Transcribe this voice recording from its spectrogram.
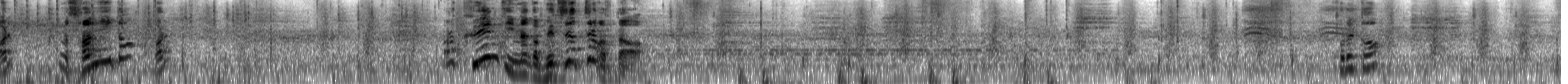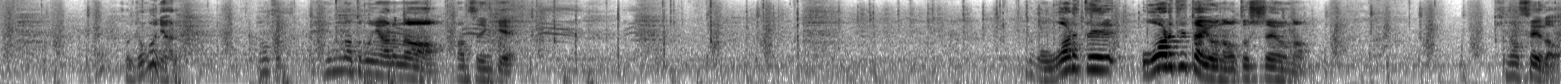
あれ？今3人いた？あれ？クエンティンなんか別やってなかった？これか？これどこにある？なんか変なとこにあるな発電機。なんか追われて追われてたような音したような気のせいだわ。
